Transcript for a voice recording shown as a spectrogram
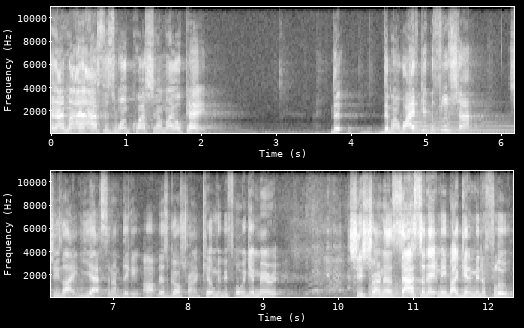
And I'm, I asked this one question. I'm like, okay, did, did my wife get the flu shot? She's like, yes. And I'm thinking, oh, this girl's trying to kill me before we get married. She's trying to assassinate me by getting me the flu.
